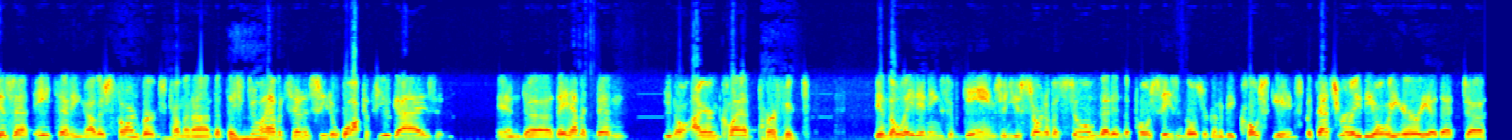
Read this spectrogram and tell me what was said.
is that eighth inning. Now there's Thornburg's coming on, but they still have a tendency to walk a few guys, and and uh, they haven't been, you know, ironclad perfect in the late innings of games, and you sort of assume that in the postseason those are going to be close games. But that's really the only area that. Uh,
